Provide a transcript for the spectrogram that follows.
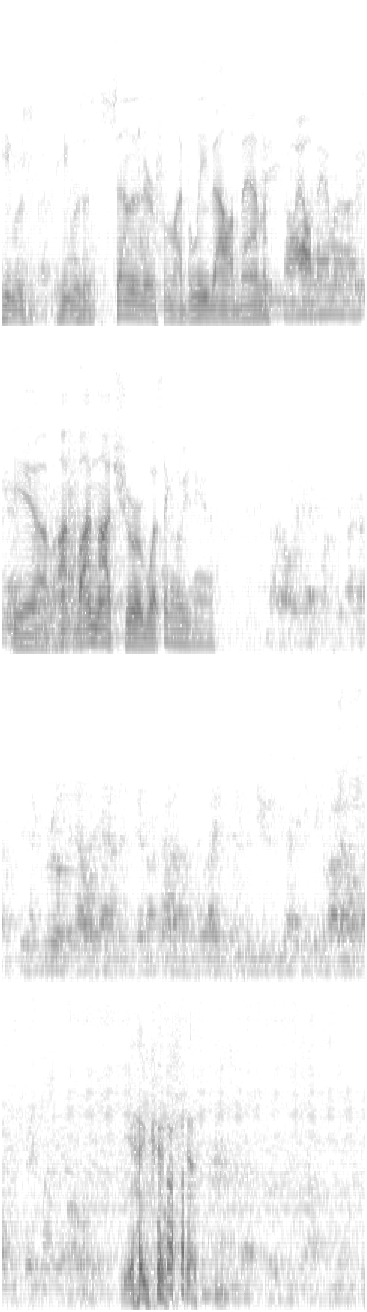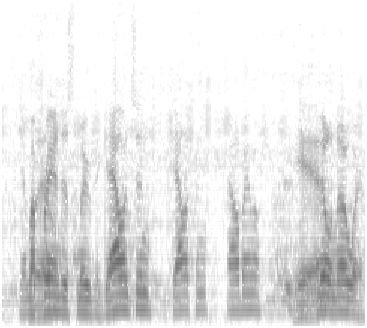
he was he was a senator from I believe Alabama. Oh, Alabama. Uh, yeah, I'm, I'm not sure I was what. thinking Louisiana. I grew up in Alabama, and every time I see the news, anything about Alabama, I just shake my head. Yeah, good shit. Yeah, my Well- friend just moved to Gallatin, Gallatin, Alabama. Yeah. Middle of nowhere.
